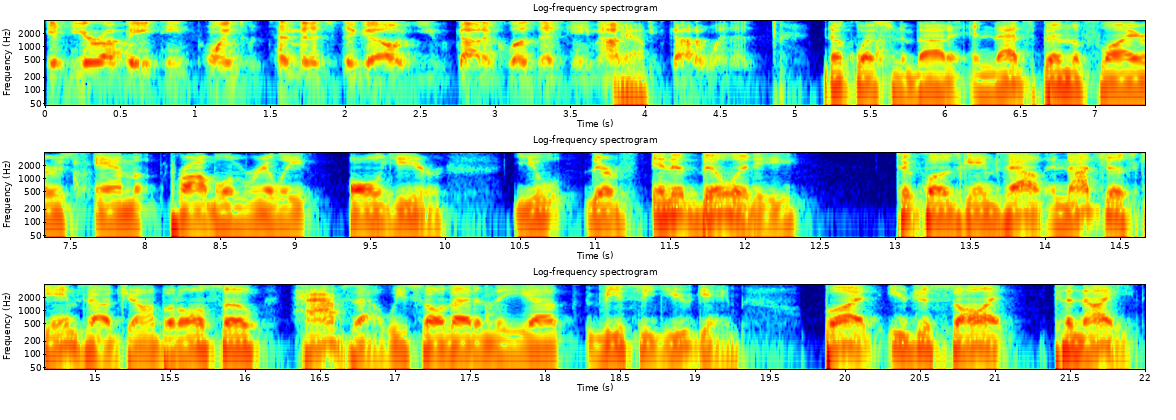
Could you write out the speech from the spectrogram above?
if you're up 18 points with 10 minutes to go, you've got to close that game out. Yeah. You've got to win it. No question about it. And that's been the Flyers' M problem really all year. You their inability to close games out, and not just games out, John, but also halves out. We saw that in the uh, VCU game, but you just saw it tonight.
